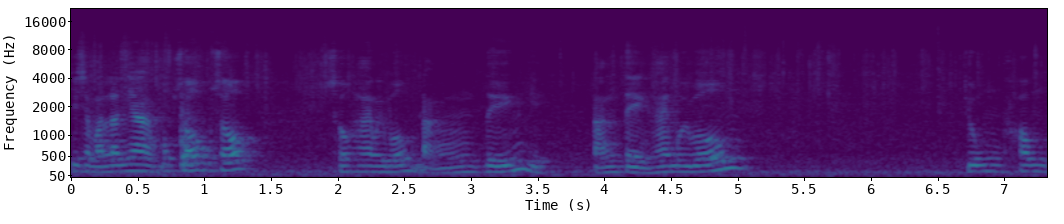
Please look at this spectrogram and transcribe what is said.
chia sẻ mạnh lên nha. Bốc số bốc số. Số 24 đặng tiến gì? Tặng tiền 24 Trung không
